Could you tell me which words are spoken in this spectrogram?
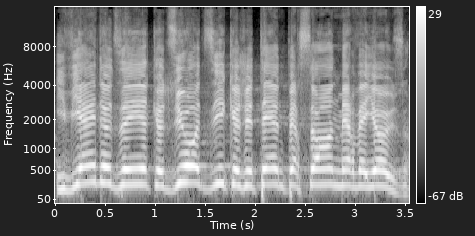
Il vient de dire que Dieu a dit que j'étais une personne merveilleuse.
